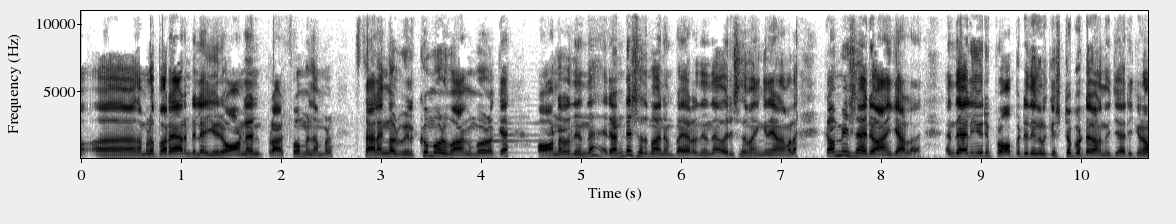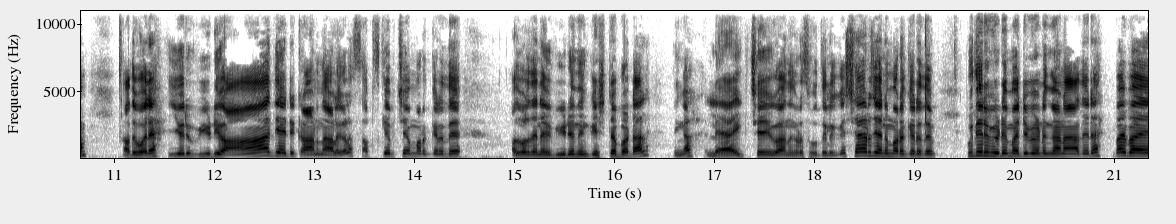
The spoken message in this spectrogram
നമ്മൾ പറയാറുണ്ടല്ലേ ഈ ഒരു ഓൺലൈൻ പ്ലാറ്റ്ഫോമിൽ നമ്മൾ സ്ഥലങ്ങൾ വിൽക്കുമ്പോൾ വാങ്ങുമ്പോഴൊക്കെ ഓണറിൽ നിന്ന് രണ്ട് ശതമാനം ബയറിൽ നിന്ന് ഒരു ശതമാനം ഇങ്ങനെയാണ് നമ്മൾ കമ്മീഷനായിട്ട് വാങ്ങിക്കാറുള്ളത്. എന്തായാലും ഈ ഒരു പ്രോപ്പർട്ടി നിങ്ങൾക്ക് ഇഷ്ടപ്പെട്ടു കാണുമെന്ന് വിചാരിക്കണം അതുപോലെ ഈ ഒരു വീഡിയോ ആദ്യമായിട്ട് കാണുന്ന ആളുകൾ സബ്സ്ക്രൈബ് ചെയ്യാൻ മറക്കരുത്. അതുപോലെ തന്നെ വീഡിയോ നിങ്ങൾക്ക് ഇഷ്ടപ്പെട്ടാൽ നിങ്ങൾ ലൈക്ക് ചെയ്യുക നിങ്ങളുടെ സുഹൃത്തുക്കൾക്ക് ഷെയർ ചെയ്യാനും മറക്കരുത്. പുതിയൊരു വീഡിയോ മറ്റു വീണ്ടും കാണാതെ ബൈ ബൈ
